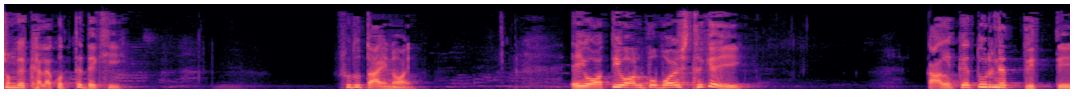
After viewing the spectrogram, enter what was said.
সঙ্গে খেলা করতে দেখি। শুধু তাই নয়, এই অতি অল্প বয়স থেকেই কালকেতুর নেতৃত্বে,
